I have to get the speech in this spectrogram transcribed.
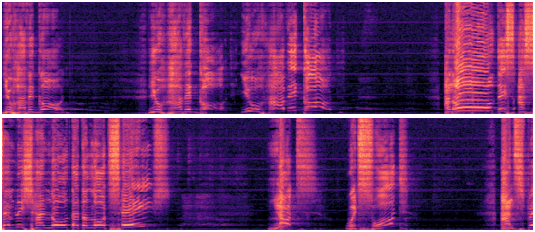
You have a God. You have a God. You have a God. And all this assembly shall know that the Lord saves, not with sword and spear,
